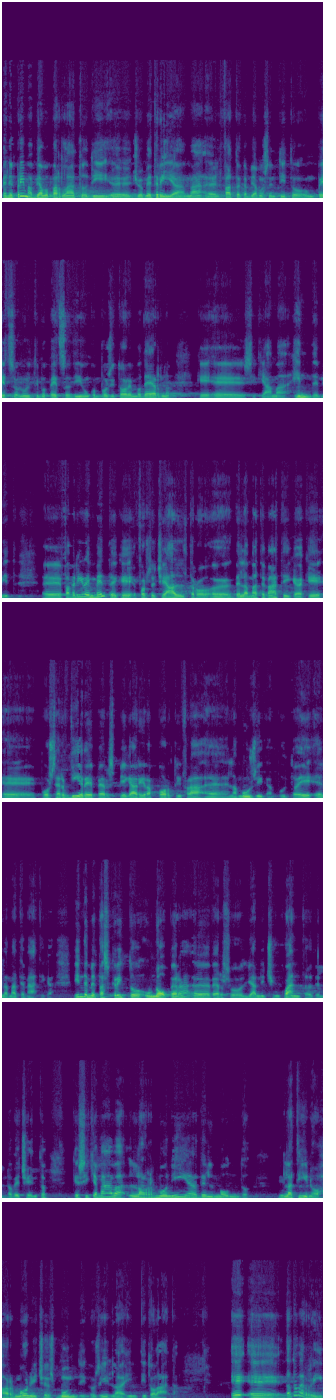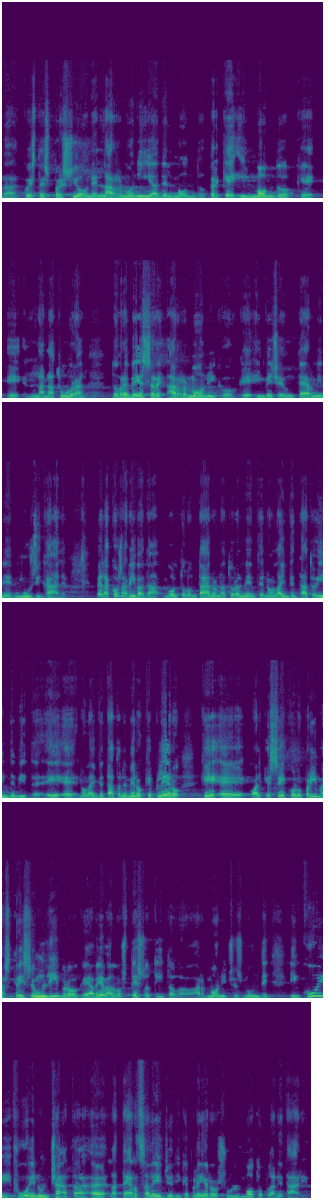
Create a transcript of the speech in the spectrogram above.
Bene, prima abbiamo parlato di eh, geometria, ma eh, il fatto che abbiamo sentito un pezzo, l'ultimo pezzo di un compositore moderno che eh, si chiama Hindemith, eh, fa venire in mente che forse c'è altro eh, della matematica che eh, può servire per spiegare i rapporti fra la musica appunto e, e, la matematica. Hindemith ha scritto un'opera verso gli anni 50 del Novecento che si chiamava L'armonia del mondo in latino Harmonices Mundi, così l'ha intitolata. E eh, da dove arriva questa espressione, l'armonia del mondo? Perché il mondo, che è la natura, dovrebbe essere armonico, che invece è un termine musicale. Beh, la cosa arriva da molto lontano, naturalmente, non l'ha inventato Hindemith e eh, non l'ha inventato nemmeno Keplero, che eh, qualche secolo prima scrisse un libro che aveva lo stesso titolo, Harmonices Mundi, in cui fu enunciata eh, la terza legge di Keplero sul moto planetario.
